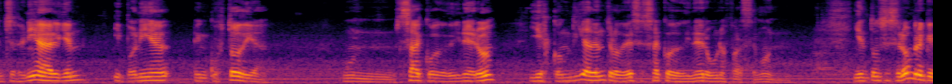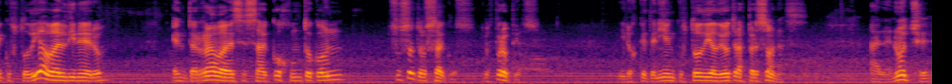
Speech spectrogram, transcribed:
Entonces venía alguien y ponía en custodia un saco de dinero y escondía dentro de ese saco de dinero una farsemón. Y entonces el hombre que custodiaba el dinero enterraba ese saco junto con sus otros sacos, los propios, y los que tenían custodia de otras personas. A la noche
